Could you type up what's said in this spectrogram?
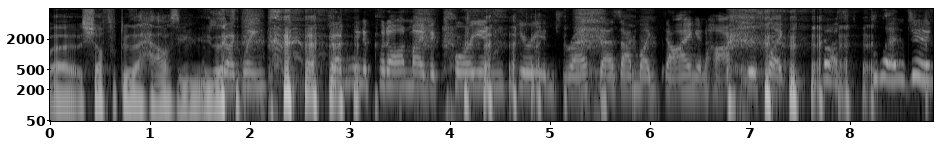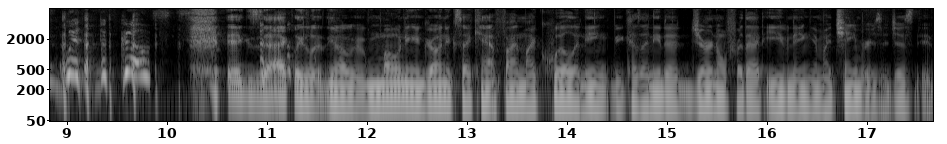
uh, shuffle through the housing. You know? Struggling, struggling to put on my Victorian period dress as I'm like dying in hospice, like must blend in with the ghosts. Exactly, you know, moaning and groaning because I can't find my quill and ink because I need a journal for that evening in my chambers. It just it,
